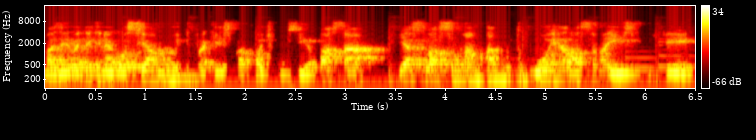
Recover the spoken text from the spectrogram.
mas ele vai ter que negociar muito para que esse pacote consiga passar, e a situação lá não está muito boa em relação a isso, porque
